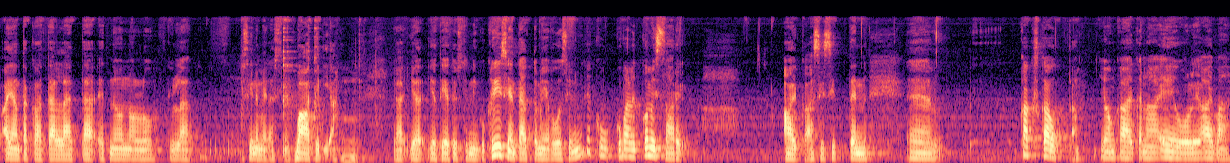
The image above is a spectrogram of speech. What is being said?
ajan takaa tällä, että, että ne on ollut kyllä siinä mielessä vaativia. Mm. Ja, ja, ja tietysti niin kuin kriisien täyttämiä vuosia, niin miten kuvailet komissaari aikaasi sitten kaksi kautta, jonka aikana EU oli aivan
